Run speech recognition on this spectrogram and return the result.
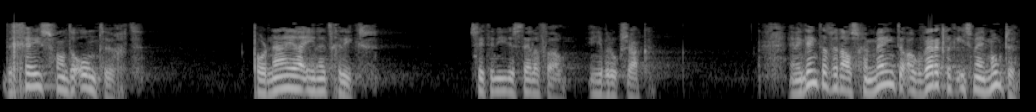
De geest van de ontucht. Porneia in het Grieks. Zit in ieders telefoon, in je broekzak. En ik denk dat we er als gemeente ook werkelijk iets mee moeten.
